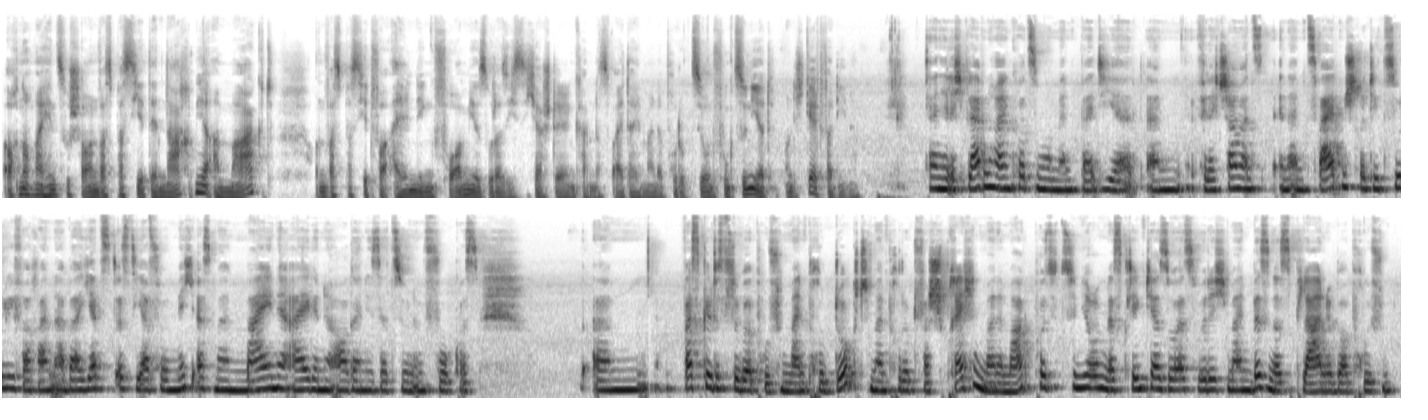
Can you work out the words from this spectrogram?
auch nochmal hinzuschauen, was passiert denn nach mir am Markt und was passiert vor allen Dingen vor mir, so dass ich sicherstellen kann, dass weiterhin meine Produktion funktioniert und ich Geld verdiene. Daniel, ich bleibe noch einen kurzen Moment bei dir. Ähm, vielleicht schauen wir uns in einem zweiten Schritt die Zulieferer an, aber jetzt ist ja für mich erstmal meine eigene Organisation im Fokus. Ähm, was gilt es zu überprüfen? Mein Produkt, mein Produktversprechen, meine Marktpositionierung? Das klingt ja so, als würde ich meinen Businessplan überprüfen.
